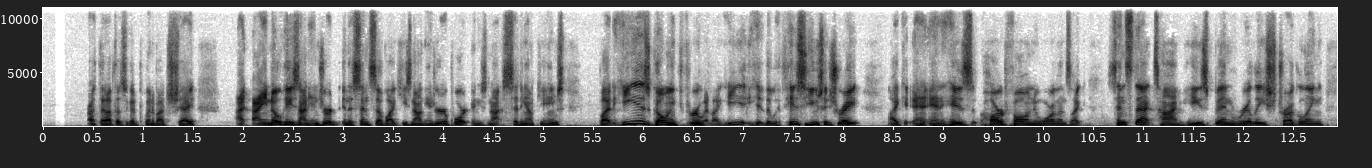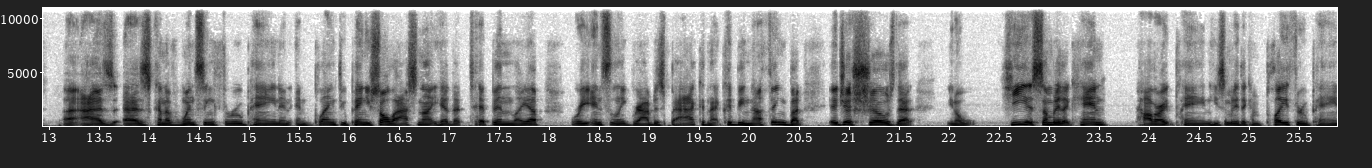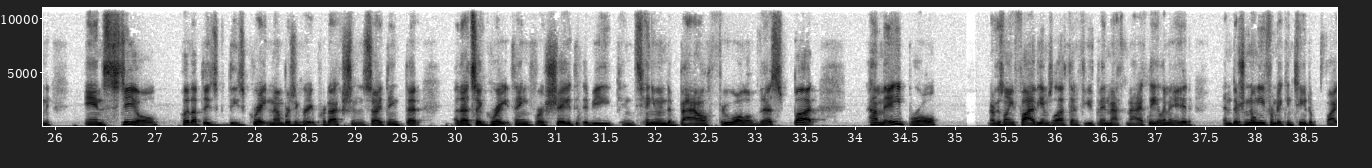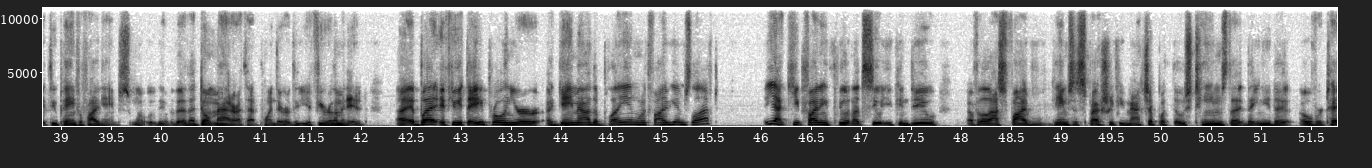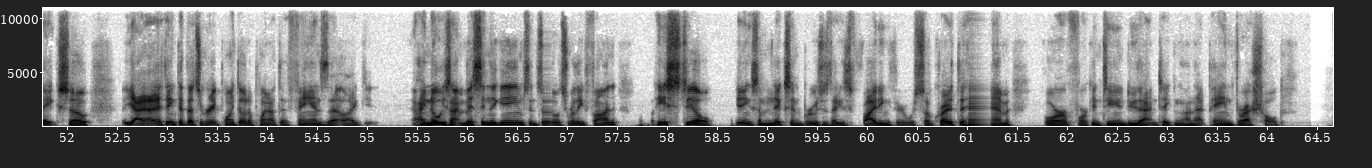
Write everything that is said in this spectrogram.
brought that up. That's a good point about Shai. I, I, know he's not injured in the sense of like he's not on the injury report and he's not sitting out games, but he is going through it. Like he, he with his usage rate, like and, and, his hard fall in New Orleans, like since that time, he's been really struggling uh, as as kind of wincing through pain and, and playing through pain. You saw last night he had that tip in layup where he instantly grabbed his back, and that could be nothing, but it just shows that you know he is somebody that can tolerate pain. He's somebody that can play through pain and still put up these these great numbers and great production. So I think that that's a great thing for Shai to be continuing to battle through all of this. But come April, there's only five games left, and if you've been mathematically eliminated, and there's no need for him to continue to fight through pain for five games that don't matter at that point. There, if you're eliminated. Uh, but if you get to April and you're a game out of the play-in with five games left, yeah, keep fighting through it. Let's see what you can do for the last five games, especially if you match up with those teams that, that you need to overtake. So, yeah, I think that that's a great point though to point out to fans that like I know he's not missing the games, and so it's really fun. But he's still getting some nicks and bruises that he's fighting through. So credit to him for for continuing to do that and taking on that pain threshold.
